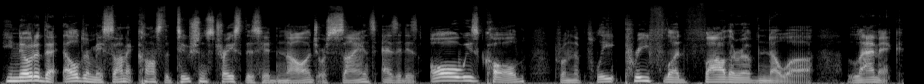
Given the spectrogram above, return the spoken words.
He noted that elder Masonic constitutions trace this hidden knowledge, or science as it is always called, from the pre flood father of Noah, Lamech,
